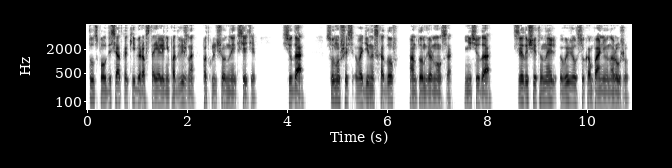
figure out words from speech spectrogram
Тут с полдесятка киберов стояли неподвижно, подключенные к сети. «Сюда!» Сунувшись в один из ходов, Антон вернулся. «Не сюда!» Следующий туннель вывел всю компанию наружу.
